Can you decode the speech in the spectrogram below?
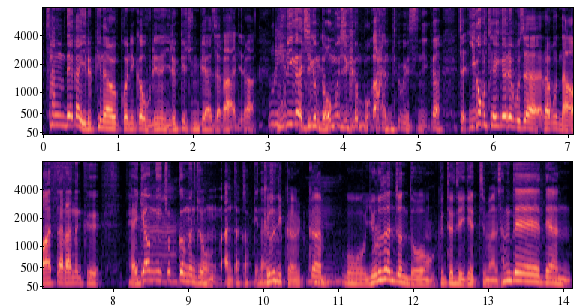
상대가 이렇게 나올 거니까 우리는 이렇게 준비하자가 아니라 우리- 우리... 가 지금 너무 지금 뭐가 안 되고 있으니까 자 이거부터 해결해 보자라고 나왔다라는 그 배경이 아. 조금은 좀 안타깝긴 하죠. 그러니까 음. 뭐 요르단전도 그때도 얘기했지만 상대에 대한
